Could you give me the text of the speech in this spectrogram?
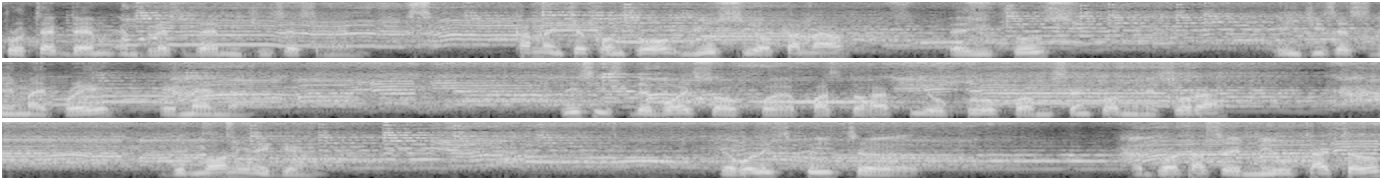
Protect them and bless them in Jesus' name. Come and take control. Use your canal uh, you choose. In Jesus' name I pray. Amen. This is the voice of uh, Pastor Happy Oklo from Central Minnesota. Good morning again. The Holy Spirit uh, brought us a new title.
